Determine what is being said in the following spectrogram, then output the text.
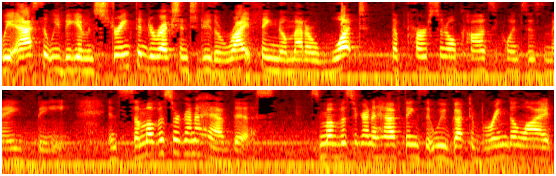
We ask that we be given strength and direction to do the right thing no matter what the personal consequences may be. And some of us are going to have this. Some of us are going to have things that we've got to bring to light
